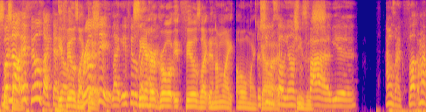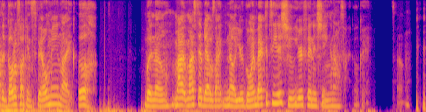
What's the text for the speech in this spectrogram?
So but sorry. no, it feels like that. It though. feels like real that. shit. Like it feels. Like Seeing like her that. grow up, it feels like that. And I'm like, oh my god. She was so young. She was five. Yeah. I was like, fuck. I'm gonna have to go to fucking Spelman. Like, ugh. But no, my my stepdad was like, no, you're going back to TSU. You're finishing, and I was like, okay. So,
